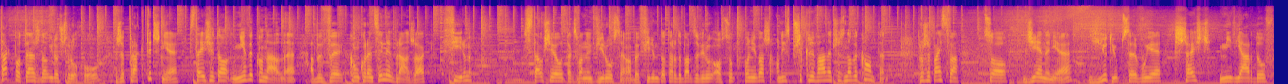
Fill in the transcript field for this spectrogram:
tak potężną ilość ruchu, że praktycznie staje się to niewykonalne, aby w konkurencyjnych branżach firm stał się tak zwanym wirusem, aby film dotarł do bardzo wielu osób, ponieważ on jest przykrywany przez nowy content. Proszę Państwa, codziennie YouTube serwuje 6 miliardów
